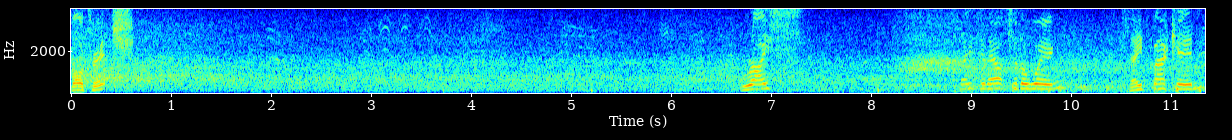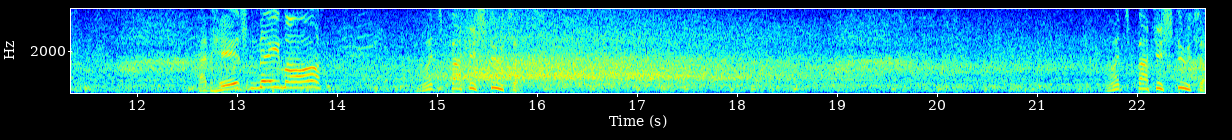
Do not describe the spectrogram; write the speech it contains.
Modric. Rice. Plays it out to the wing. Played back in. And here's Neymar. Oh, it's Batistuta. It's Batistuta.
